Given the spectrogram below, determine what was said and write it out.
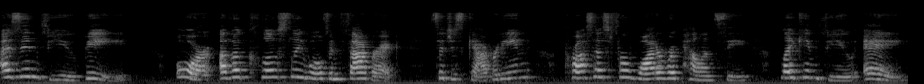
as in view B, or of a closely woven fabric such as gabardine processed for water repellency like in view A.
